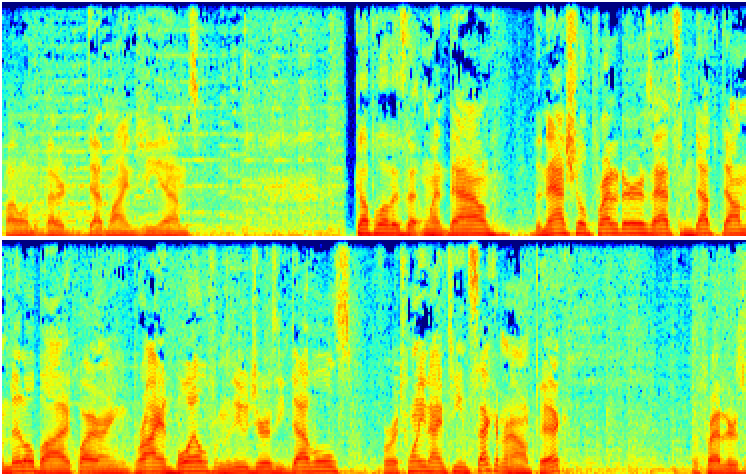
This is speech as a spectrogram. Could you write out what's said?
probably one of the better deadline GMs. A Couple others that went down. The Nashville Predators add some depth down the middle by acquiring Brian Boyle from the New Jersey Devils for a 2019 second round pick. The Predators,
